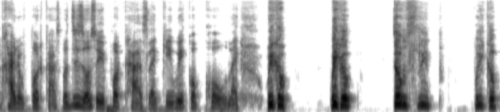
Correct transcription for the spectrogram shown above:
kind of podcast, but this is also a podcast like a wake up call, like wake up, wake up, don't sleep, wake up,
